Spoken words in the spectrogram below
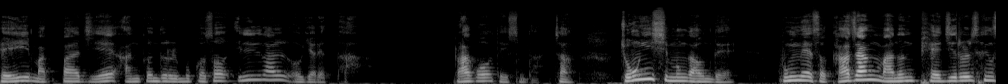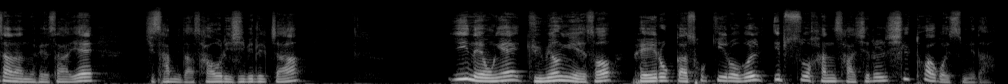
회의 막바지에 안건들을 묶어서 일갈 의결했다. 라고 되어 있습니다. 자, 종이 신문 가운데 국내에서 가장 많은 폐지를 생산하는 회사의 기사입니다. 4월 21일자. 이 내용의 규명위에서 회의록과 속기록을 입수한 사실을 실토하고 있습니다.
